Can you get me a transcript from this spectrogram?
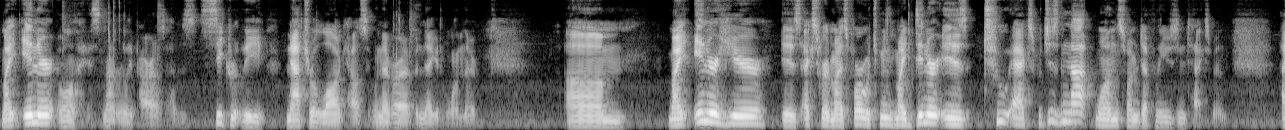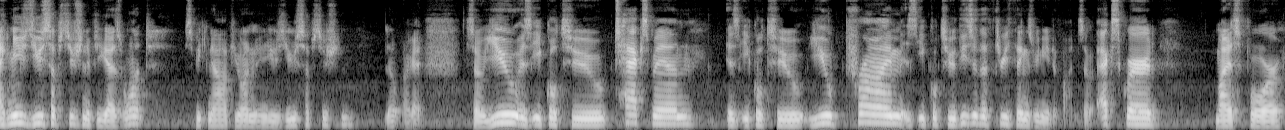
my inner, well, it's not really Powerhouse, it's secretly Natural Log House whenever I have a negative 1 there. Um, my inner here is x squared minus 4, which means my dinner is 2x, which is not 1, so I'm definitely using Taxman. I can use u substitution if you guys want. Speak now if you want to use u substitution. No? Okay. So u is equal to Taxman is equal to u prime is equal to, these are the three things we need to find. So x squared minus 4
